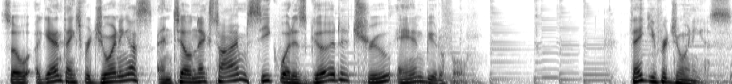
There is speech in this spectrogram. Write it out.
So, again, thanks for joining us. Until next time, seek what is good, true, and beautiful. Thank you for joining us.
